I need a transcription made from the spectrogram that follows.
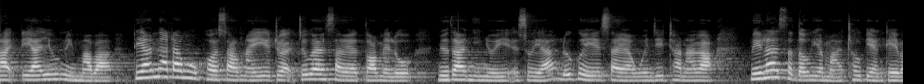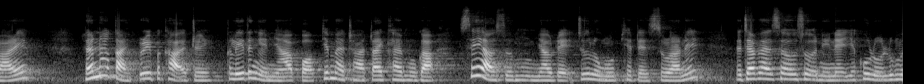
လိုက်တရားရုံးတွေမှာပါတရားမျှတမှုဖော်ဆောင်နိုင်ရေးအတွက်ကြိုးပမ်းဆောင်ရွက်သွားမယ်လို့မြို့သားညီညွတ်ရေးအစိုးရလူခွင့်ရေးဆိုင်ရာဝန်ကြီးဌာနကမေလ23ရက်မှာထုတ်ပြန်ခဲ့ပါတယ်။လက်နက်ကင်ပြိပခအတွင်းကလေးတငယ်များအပေါ်ပြစ်မှတ်ထားတိုက်ခိုက်မှုကဆေးရဆွေးမှုမြောက်တဲ့ကျူးလွန်မှုဖြစ်တယ်ဆိုတာနဲ့ အကြမ်းဖက်ဆဲအုပ်စုအနေနဲ့ယခုလိုလူမ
